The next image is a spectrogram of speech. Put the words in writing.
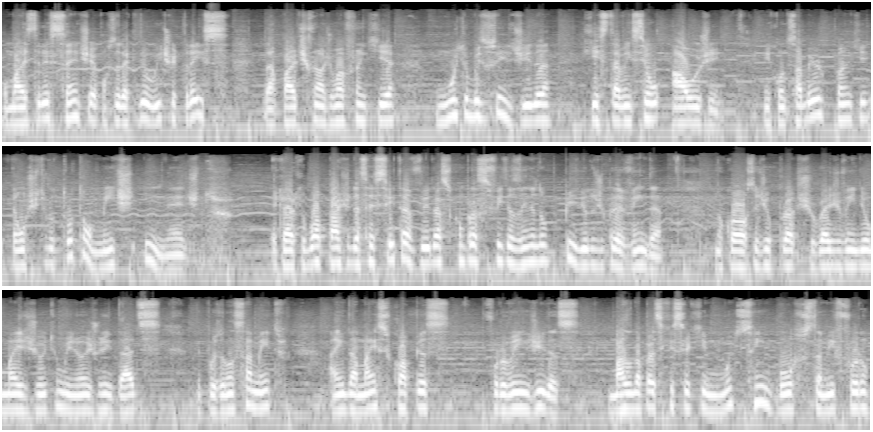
O mais interessante é considerar que The Witcher 3 era a parte final de uma franquia muito bem sucedida que estava em seu auge, enquanto Cyberpunk é um título totalmente inédito. É claro que boa parte dessa receita veio das compras feitas ainda no período de pré-venda, no qual o CD Projekt Red vendeu mais de 8 milhões de unidades depois do lançamento, ainda mais cópias foram vendidas, mas não dá para esquecer que muitos reembolsos também foram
